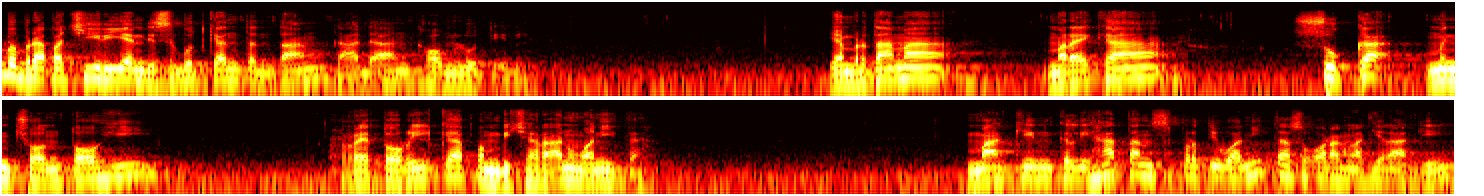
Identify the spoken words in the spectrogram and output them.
beberapa ciri yang disebutkan tentang keadaan kaum Lut ini. Yang pertama, mereka suka mencontohi retorika pembicaraan wanita makin kelihatan seperti wanita seorang laki-laki,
